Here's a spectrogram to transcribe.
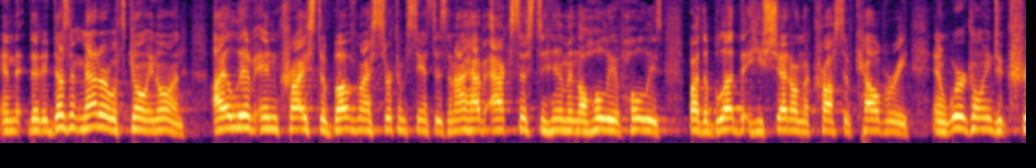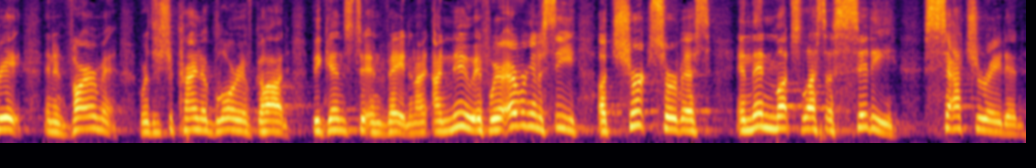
and that it doesn't matter what's going on. I live in Christ above my circumstances and I have access to Him in the Holy of Holies by the blood that He shed on the cross of Calvary. And we're going to create an environment where the Shekinah glory of God begins to invade. And I, I knew if we're ever going to see a church service and then much less a city saturated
